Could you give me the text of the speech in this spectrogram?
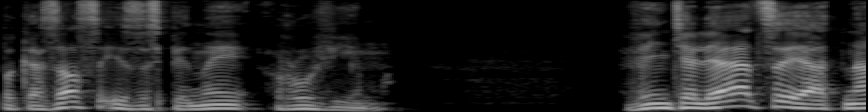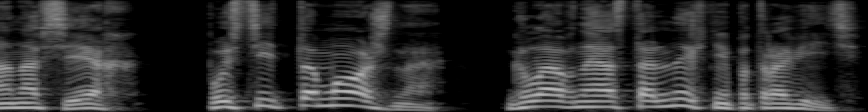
Показался из-за спины Рувим. Вентиляция одна на всех. Пустить-то можно. Главное, остальных не потравить.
